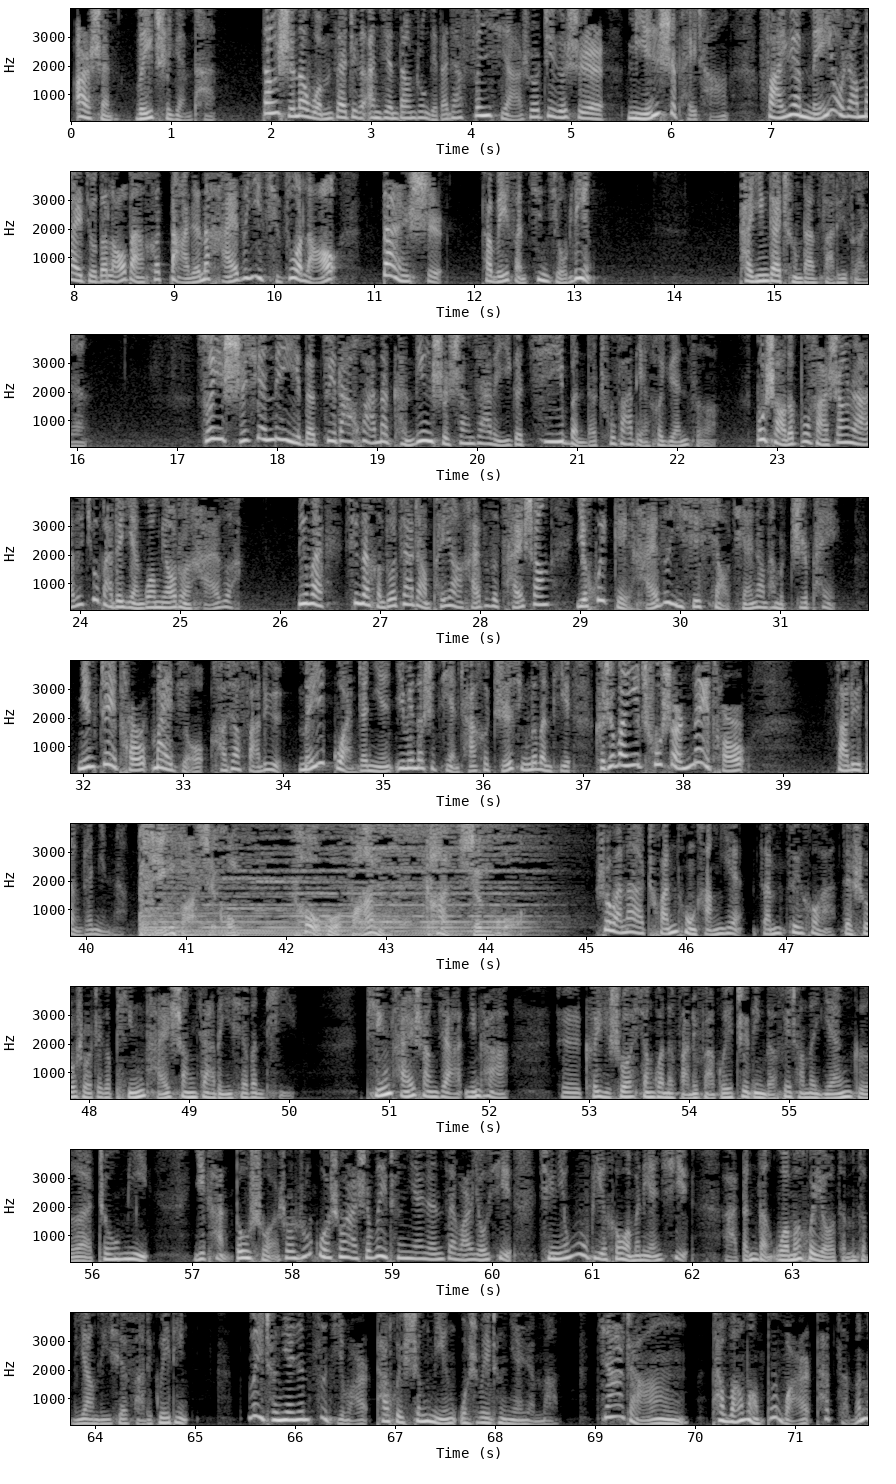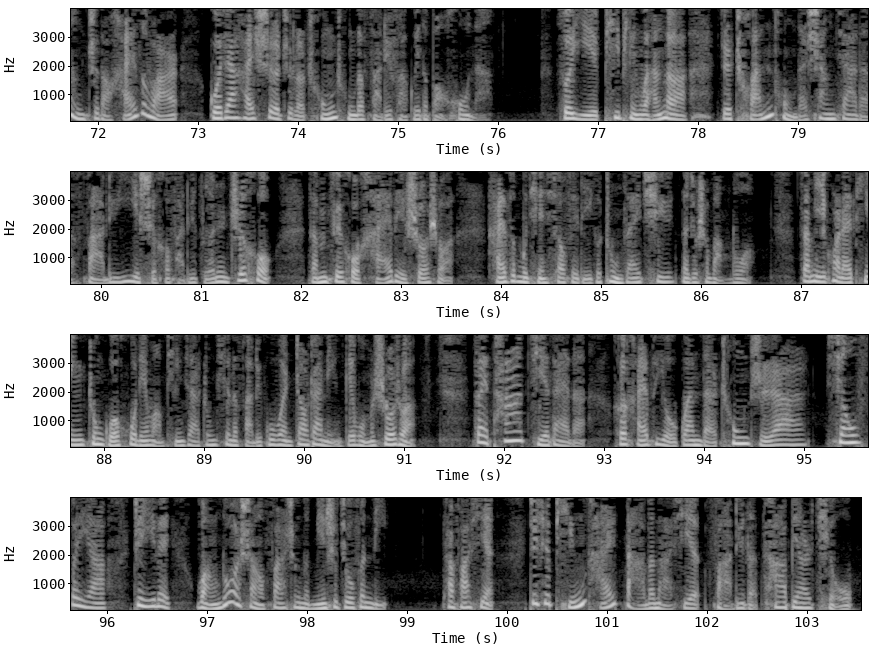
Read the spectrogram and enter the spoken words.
二审维持原判，当时呢，我们在这个案件当中给大家分析啊，说这个是民事赔偿，法院没有让卖酒的老板和打人的孩子一起坐牢，但是他违反禁酒令，他应该承担法律责任。所以实现利益的最大化，那肯定是商家的一个基本的出发点和原则。不少的不法商人啊，他就把这眼光瞄准孩子。另外，现在很多家长培养孩子的财商，也会给孩子一些小钱让他们支配。您这头卖酒，好像法律没管着您，因为那是检查和执行的问题。可是万一出事儿，那头法律等着您呢。刑法时空，透过法理看生活。说完了传统行业，咱们最后啊，再说说这个平台商家的一些问题。平台商家，您看啊，这可以说相关的法律法规制定的非常的严格周密。一看都说说，如果说啊是未成年人在玩游戏，请您务必和我们联系啊等等，我们会有怎么怎么样的一些法律规定。未成年人自己玩，他会声明我是未成年人吗？家长他往往不玩，他怎么能知道孩子玩？国家还设置了重重的法律法规的保护呢。所以批评完了这传统的商家的法律意识和法律责任之后，咱们最后还得说说孩子目前消费的一个重灾区，那就是网络。咱们一块儿来听中国互联网评价中心的法律顾问赵占领给我们说说，在他接待的和孩子有关的充值啊、消费呀这一类网络上发生的民事纠纷里，他发现这些平台打了哪些法律的擦边球。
